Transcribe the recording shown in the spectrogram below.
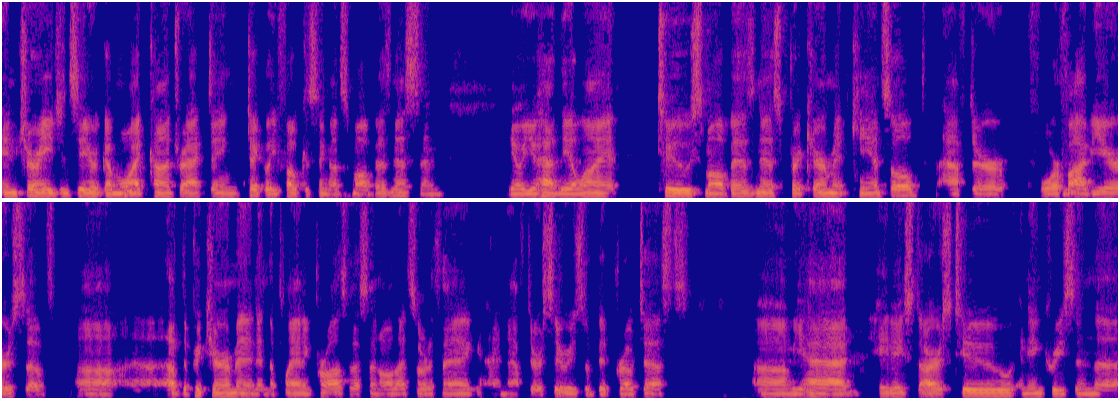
interagency or government-wide contracting, particularly focusing on small business. And you know, you had the Alliant Two small business procurement canceled after four or five years of uh, of the procurement and the planning process and all that sort of thing, and after a series of bid protests. Um, you had 8A stars 2, an increase in the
